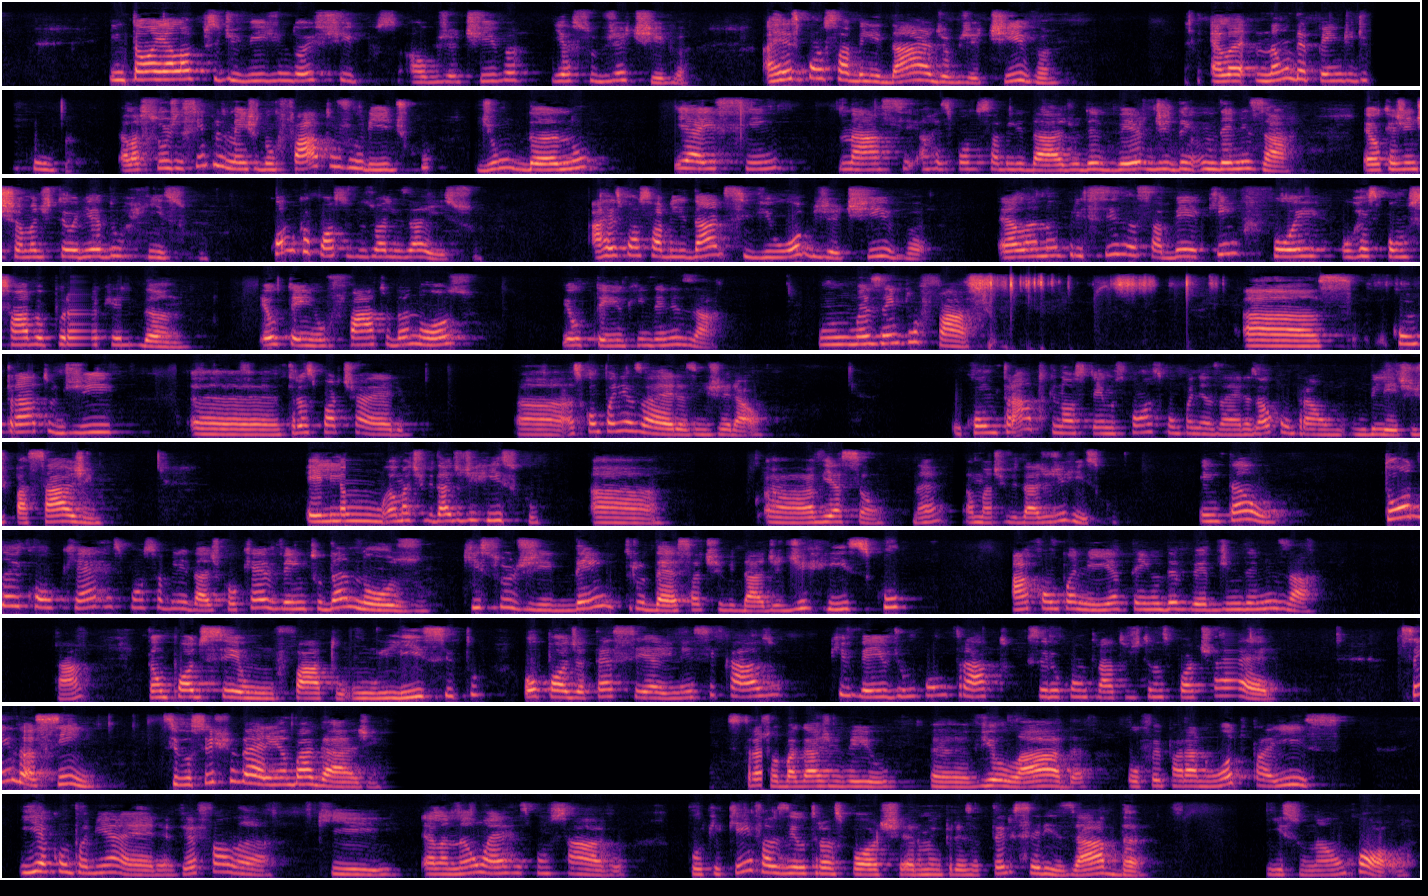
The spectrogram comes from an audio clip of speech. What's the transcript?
Então, aí ela se divide em dois tipos, a objetiva e a subjetiva. A responsabilidade objetiva, ela não depende de culpa. Ela surge simplesmente de um fato jurídico, de um dano, e aí sim nasce a responsabilidade, o dever de indenizar. É o que a gente chama de teoria do risco. Como que eu posso visualizar isso? A responsabilidade civil objetiva ela não precisa saber quem foi o responsável por aquele dano. Eu tenho o fato danoso, eu tenho que indenizar. Um exemplo fácil. As, contrato de uh, transporte aéreo. Uh, as companhias aéreas em geral. O contrato que nós temos com as companhias aéreas ao comprar um, um bilhete de passagem, ele é, um, é uma atividade de risco. A aviação, né? É uma atividade de risco. Então, toda e qualquer responsabilidade, qualquer evento danoso que surgir dentro dessa atividade de risco, a companhia tem o dever de indenizar, tá? Então, pode ser um fato, um ilícito, ou pode até ser aí, nesse caso, que veio de um contrato, que seria o contrato de transporte aéreo. Sendo assim, se vocês tiverem a bagagem sua bagagem veio é, violada ou foi parar num outro país, e a companhia aérea vier falar que ela não é responsável porque quem fazia o transporte era uma empresa terceirizada, isso não cola,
